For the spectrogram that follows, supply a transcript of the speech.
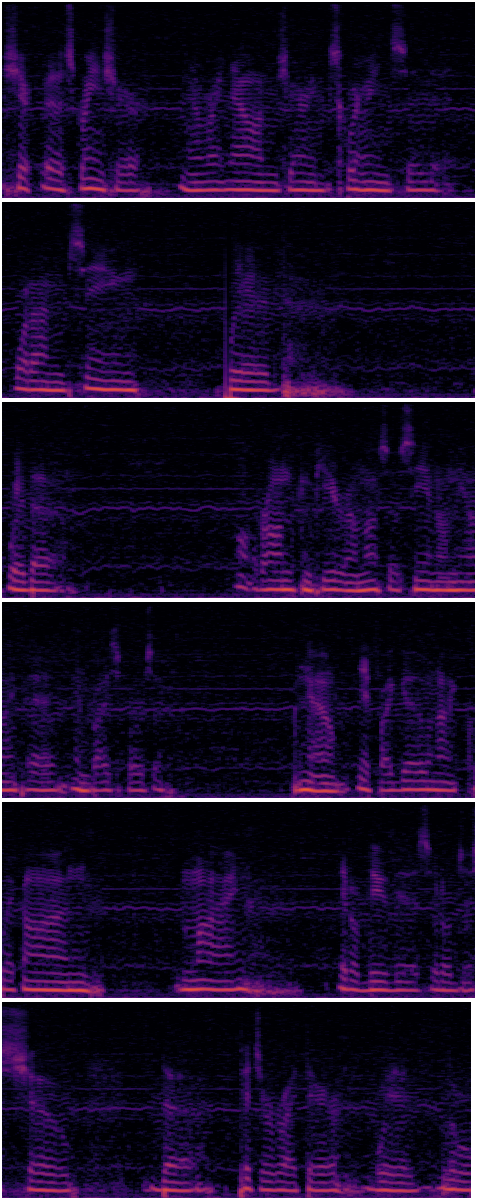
share, uh, screen share. Now right now I'm sharing screen so that what I'm seeing with with uh, or on the computer, I'm also seeing on the iPad and vice versa. Now, if I go and I click on mine, it'll do this. It'll just show the picture right there with little,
